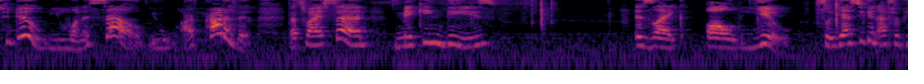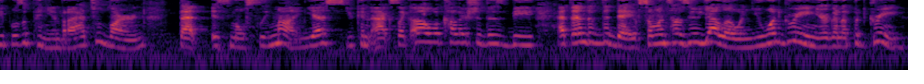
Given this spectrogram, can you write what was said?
to do. You want to sell. You are proud of it. That's why I said making these is like all you so yes, you can ask for people's opinion, but I had to learn that it's mostly mine. Yes, you can ask like, oh, what color should this be? At the end of the day, if someone tells you yellow and you want green, you're gonna put green.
